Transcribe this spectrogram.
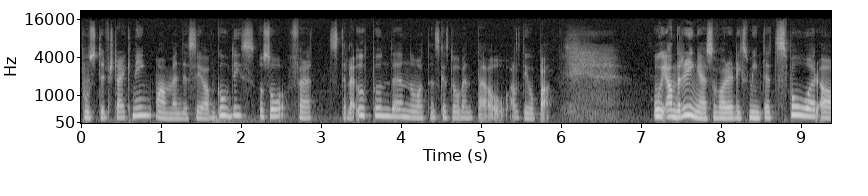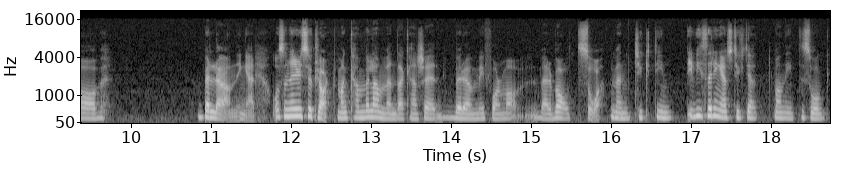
positiv förstärkning och använde sig av godis och så för att ställa upp hunden och att den ska stå och vänta och alltihopa. Och i andra ringar så var det liksom inte ett spår av belöningar. Och sen är det såklart, man kan väl använda kanske beröm i form av verbalt så, men tyckte in, i vissa ringar så tyckte jag att man inte såg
